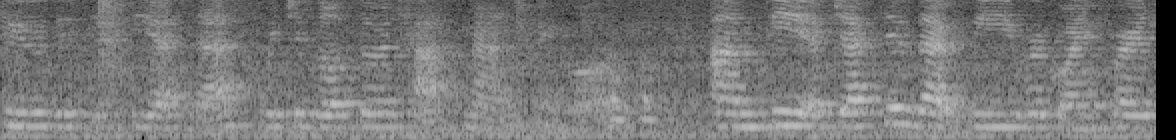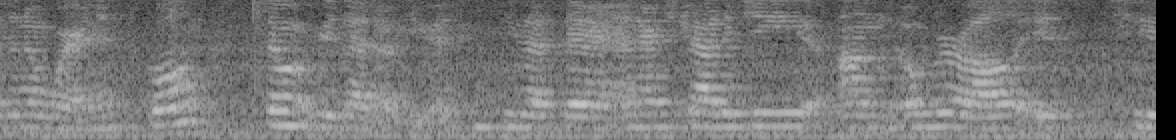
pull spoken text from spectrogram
to the CCSF, which is also a task management goal. Um, the objective that we were going for is an awareness goal, so I won't read that out, you guys can see that there. And our strategy um, overall is to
